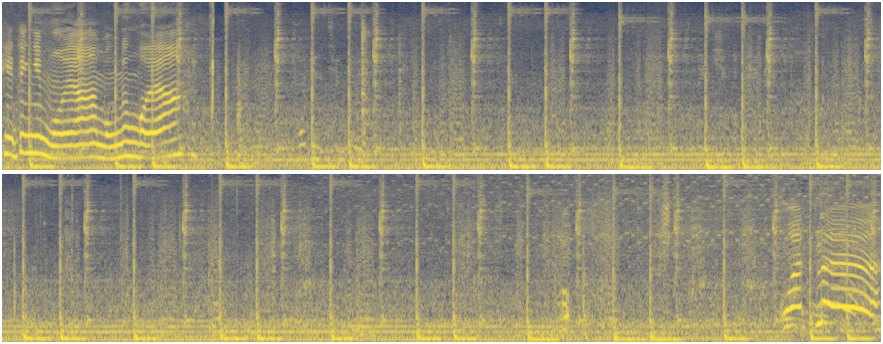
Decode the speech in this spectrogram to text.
피딩이 뭐야? 먹는 거야? 왔다.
